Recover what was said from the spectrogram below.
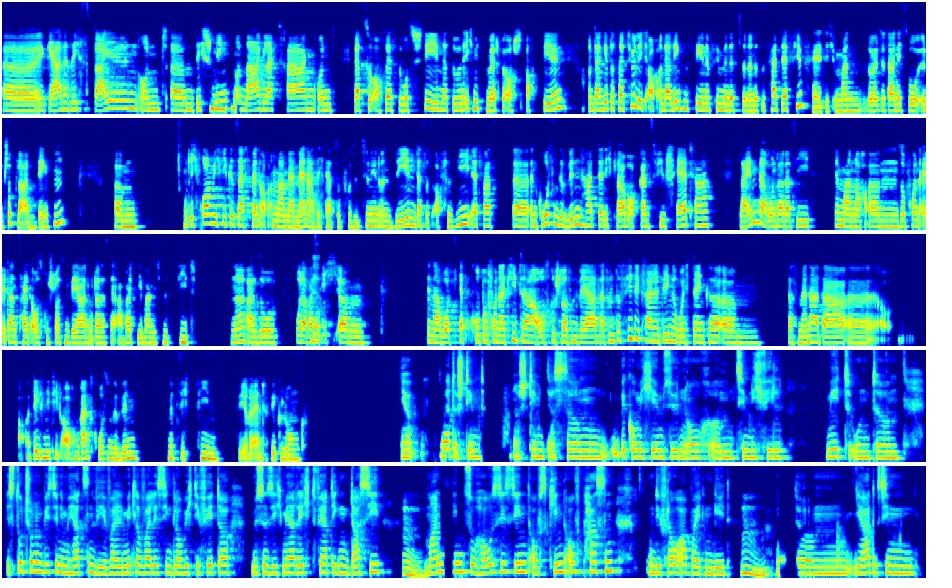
äh, gerne sich stylen und ähm, sich schminken und Nagellack tragen und dazu auch selbstbewusst stehen. Dazu würde ich mich zum Beispiel auch, auch zählen. Und dann gibt es natürlich auch in der linken Szene Feministinnen. Das ist halt sehr vielfältig und man sollte da nicht so in Schubladen denken. Ähm, und ich freue mich, wie gesagt, wenn auch immer mehr Männer sich dazu positionieren und sehen, dass es auch für sie etwas, äh, einen großen Gewinn hat, denn ich glaube auch ganz viel Väter leiden darunter, dass sie immer noch ähm, so von Elternzeit ausgeschlossen werden oder dass der Arbeitgeber nicht mitzieht. Ne? Also, oder was ja. ich, ähm, in einer WhatsApp-Gruppe von der Kita ausgeschlossen werden. Also sind so viele kleine Dinge, wo ich denke, ähm, dass Männer da äh, definitiv auch einen ganz großen Gewinn mit sich ziehen für ihre Entwicklung. Ja, ja, das stimmt. Das stimmt. Das ähm, bekomme ich hier im Süden auch ähm, ziemlich viel mit und ähm, es tut schon ein bisschen im Herzen weh, weil mittlerweile sind, glaube ich, die Väter müssen sich mehr rechtfertigen, dass sie mhm. Mann sind, zu Hause sind, aufs Kind aufpassen und die Frau arbeiten geht. Mhm. Und, ähm, ja, das sind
